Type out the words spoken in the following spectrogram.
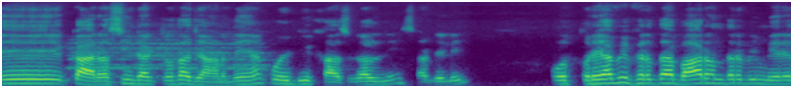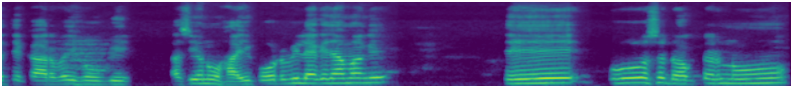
ਤੇ ਘਰ ਅਸੀਂ ਡਾਕਟਰ ਦਾ ਜਾਣਦੇ ਆ ਕੋਈ ਵੀ ਖਾਸ ਗੱਲ ਨਹੀਂ ਸਾਡੇ ਲਈ। ਉਹ ਤੁਰਿਆ ਵੀ ਫਿਰਦਾ, ਬਾਹਰ ਅੰਦਰ ਵੀ ਮੇਰੇ ਤੇ ਕਾਰਵਾਈ ਹੋਊਗੀ। ਅਸੀਂ ਉਹਨੂੰ ਹਾਈ ਕੋਰਟ ਵੀ ਲੈ ਕੇ ਜਾਵਾਂਗੇ ਤੇ ਉਸ ਡਾਕਟਰ ਨੂੰ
